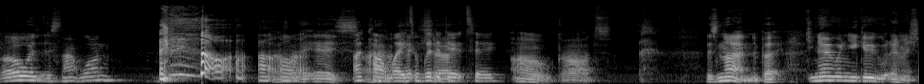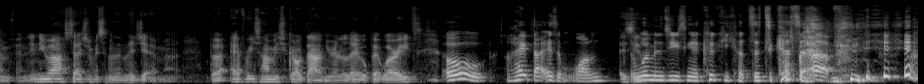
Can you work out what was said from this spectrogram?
oh, is, is that one? That's what it is. I can't a wait. I'm going to do it too. Oh God. There's none, but do you know when you Google image something and you are searching for something legitimate, but every time you scroll down, you're a little bit worried. Oh, I hope that isn't one. Is the it- woman's using a cookie cutter to cut it up.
